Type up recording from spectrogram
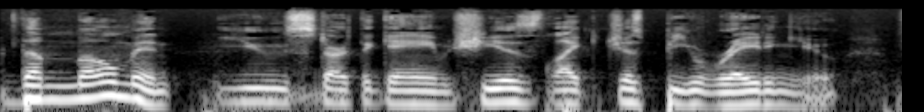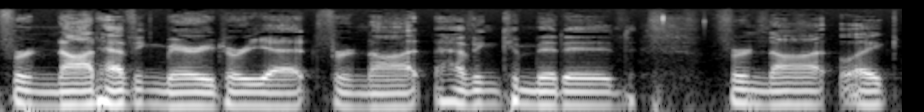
the moment you start the game, she is like just berating you for not having married her yet, for not having committed, for not like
